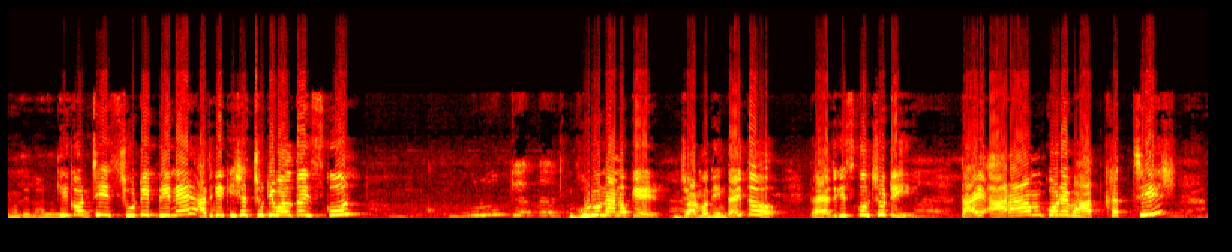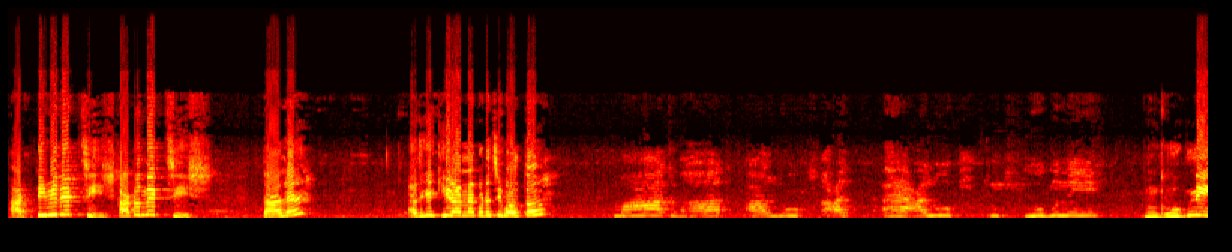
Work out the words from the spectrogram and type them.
তোমাদের ভালো কি। করছিস? ছুটির দিনে? আজকে কিসের ছুটি বলতো স্কুল? গুরু নানকের জন্মদিন তাই তো? তাই আজকে স্কুল ছুটি। তাই আরাম করে ভাত খাচ্ছিস আর টিভি দেখছিস কার্টুন দেখছিস। তাহলে আজকে কি রান্না করেছি বলতো? মাছ ভাত আলু হ্যাঁ আলু ঘুগনি। ঘুগনি?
